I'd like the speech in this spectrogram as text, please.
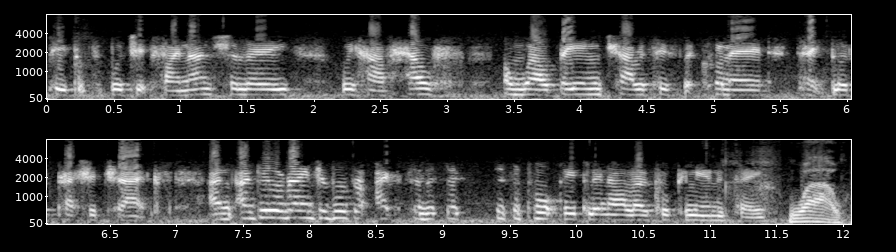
people to budget financially. We have health and well-being charities that come in, take blood pressure checks, and, and do a range of other activities to support people in our local community. Wow.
